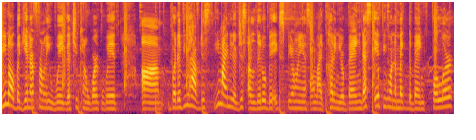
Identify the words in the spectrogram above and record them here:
you know, beginner friendly wig that you can work with. Um, but if you have just, you might need a, just a little bit experience on like cutting your bang. That's if you want to make the bang fuller,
